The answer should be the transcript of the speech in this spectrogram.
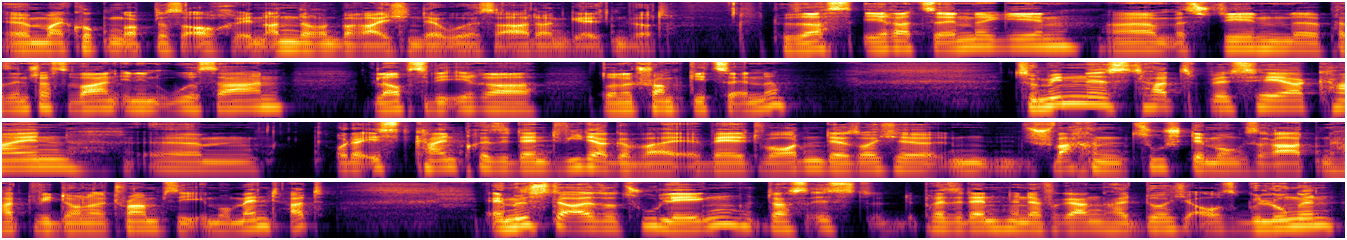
Äh, mal gucken, ob das auch in anderen Bereichen der USA dann gelten wird. Du sagst, Ära zu Ende gehen. Ähm, es stehen äh, Präsidentschaftswahlen in den USA an. Glaubst du, die Ära Donald Trump geht zu Ende? Zumindest hat bisher kein ähm, oder ist kein Präsident wiedergewählt worden, der solche schwachen Zustimmungsraten hat, wie Donald Trump sie im Moment hat. Er müsste also zulegen. Das ist Präsidenten in der Vergangenheit durchaus gelungen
